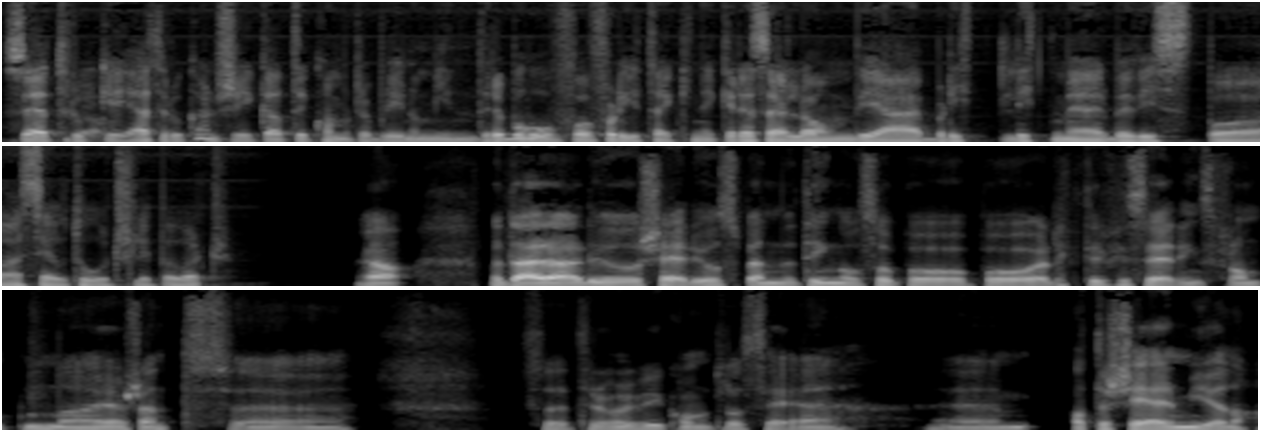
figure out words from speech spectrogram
Så jeg tror, ikke, jeg tror, kanskje ikke at det kommer til å bli noe mindre behov for flyteknikere, selv om vi er blitt litt mer bevisst på CO2-utslippet vårt. Ja, men der det jo, skjer det jo spennende ting også på, på elektrifiseringsfronten, har jeg skjønt. Uh, så jeg tror vi kommer til å se eh, at det skjer mye, da.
